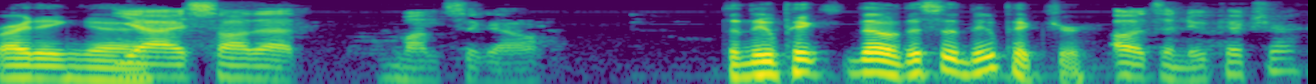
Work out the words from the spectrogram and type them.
riding. Uh, yeah, I saw that months ago. The new pic? No, this is a new picture. Oh, it's a new picture.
